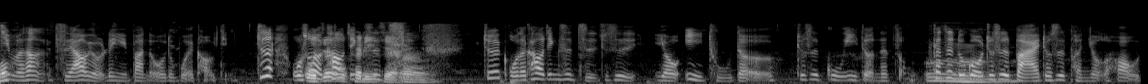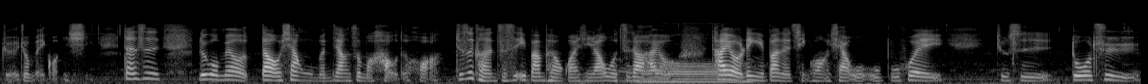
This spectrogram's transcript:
基本上只要有另一半的我都不会靠近。就是我说的靠近是指，就是我的靠近是指就是有意图的，就是故意的那种。但是如果就是本来就是朋友的话，我觉得就没关系。但是如果没有到像我们这样这么好的话，就是可能只是一般朋友关系，然后我知道他有他有另一半的情况下，我我不会就是多去。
